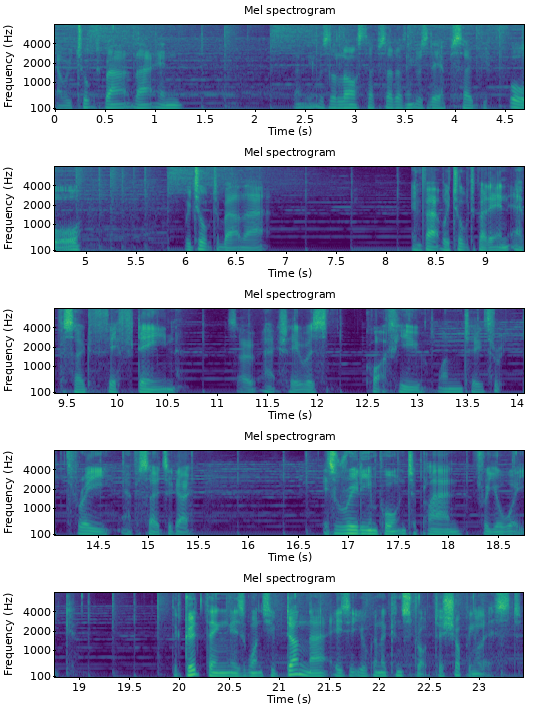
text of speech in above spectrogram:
Now, we talked about that in, I think it was the last episode, I think it was the episode before. We talked about that. In fact, we talked about it in episode 15. So, actually, it was quite a few one, two, three, three episodes ago. It's really important to plan for your week. The good thing is, once you've done that, is that you're going to construct a shopping list.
